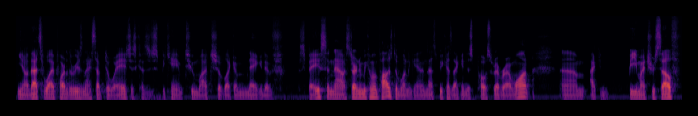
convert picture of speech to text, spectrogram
you know, that's why part of the reason I stepped away is just because it just became too much of like a negative space, and now it's starting to become a positive one again, and that's because I can just post whatever I want. Um, I can be my true self,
